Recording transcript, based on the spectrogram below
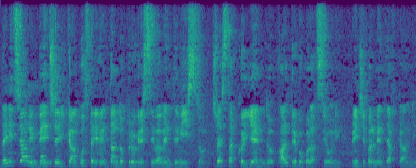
Da inizio anno invece il campo sta diventando progressivamente misto, cioè sta accogliendo altre popolazioni, principalmente afghani.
